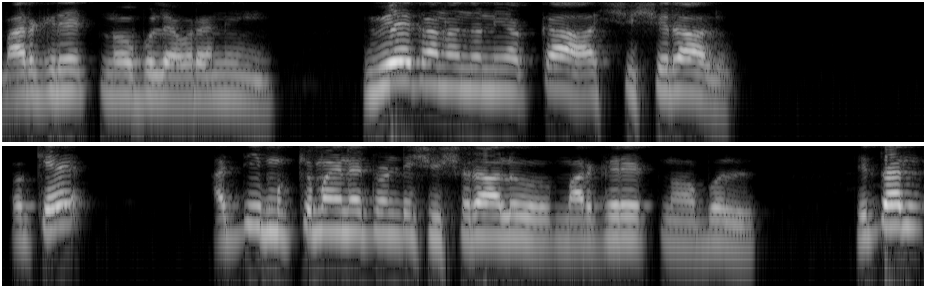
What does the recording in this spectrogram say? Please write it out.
మార్గరెట్ నోబుల్ ఎవరని. వివేకానందుని యొక్క శిష్యురాలు. ఓకే? అతి ముఖ్యమైనటువంటి శిష్యురాలు మార్గరెట్ నోబుల్. ఇతన్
